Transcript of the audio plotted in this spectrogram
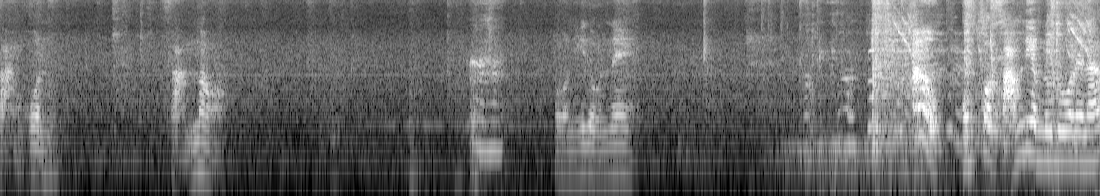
สามคนสามหน่ออ่าฮะตัวนี้โดนแน่ เอ้า ผมกดสามเหลี่ยมรัวๆเลยนะ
